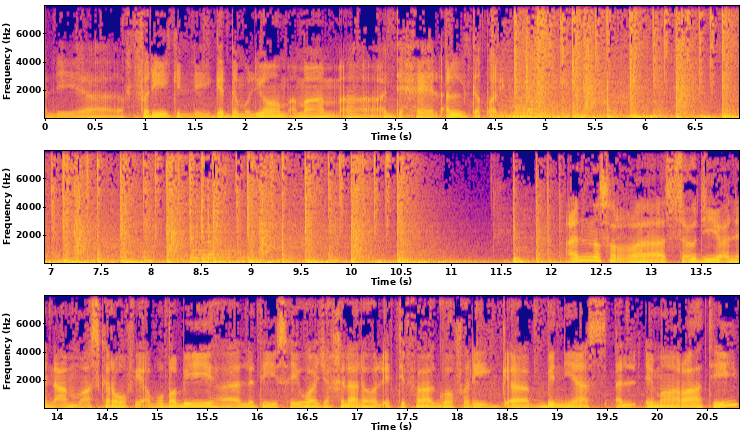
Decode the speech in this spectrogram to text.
للفريق اللي قدموا اليوم أمام آه، الدحيل القطري. النصر السعودي يعلن عن معسكره في أبو ظبي آه، الذي سيواجه خلاله الاتفاق وفريق آه، بنياس الإماراتي.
